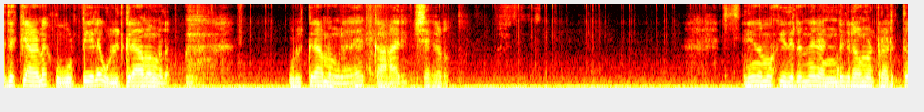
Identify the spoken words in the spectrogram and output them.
ഇതൊക്കെയാണ് ഊട്ടിയിലെ ഉൾഗ്രാമങ്ങൾ. ഉൾഗ്രാമങ്ങളിലെ കാഴ്ചകളും. ഇനി നമുക്ക് ഇതിൽ നിന്ന് രണ്ട് കിലോമീറ്റർ അടുത്ത്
